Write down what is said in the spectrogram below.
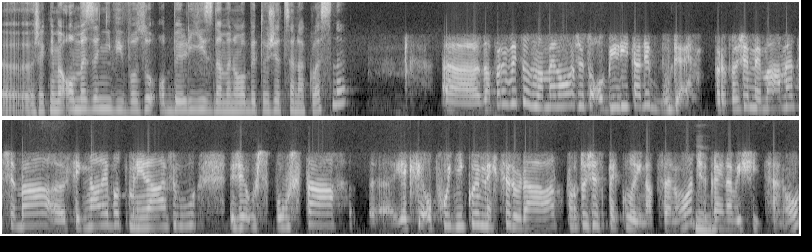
e, řekněme, omezení vývozu obilí, znamenalo by to, že cena klesne? Uh, Za prvé by to znamenalo, že to obilí tady bude, protože my máme třeba eh, signály od mlinářů, že už spousta eh, jak si obchodníků jim nechce dodávat, protože spekulují na cenu a hmm. čekají na vyšší cenu.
